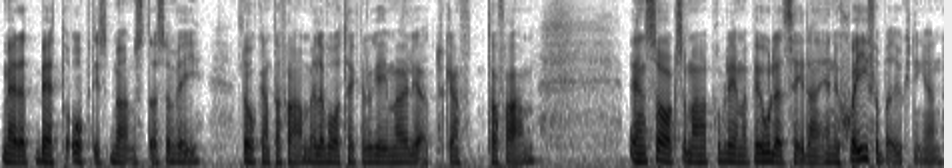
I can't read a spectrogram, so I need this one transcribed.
med ett bättre optiskt mönster som vi då kan ta fram, eller vår teknologi möjliggör att du kan ta fram. En sak som man har problem med på OLED-sidan, energiförbrukningen,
